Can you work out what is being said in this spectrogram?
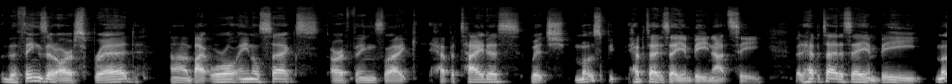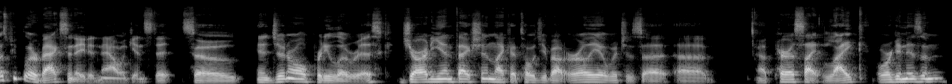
The things that are spread, uh, by oral anal sex are things like hepatitis, which most hepatitis A and B, not C, but hepatitis A and B, most people are vaccinated now against it. So, in general, pretty low risk. Giardia infection, like I told you about earlier, which is a, a, a parasite like organism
